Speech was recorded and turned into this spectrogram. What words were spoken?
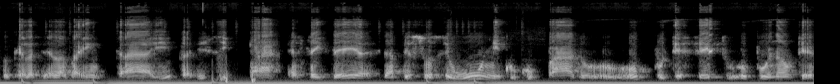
porque ela, ela vai entrar aí para dissipar essa ideia da pessoa ser o único culpado, ou por ter feito ou por não ter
